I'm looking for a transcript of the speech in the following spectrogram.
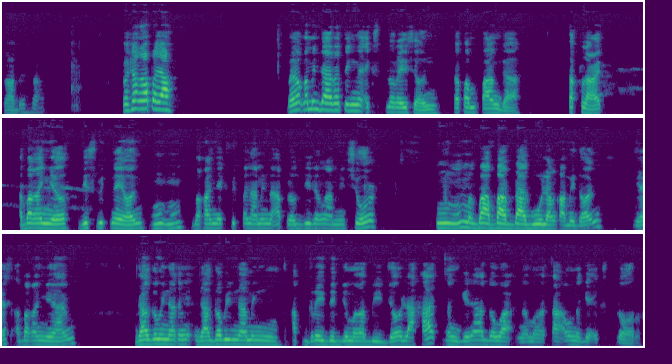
Grabe. So siya nga pala, meron kaming darating na exploration sa Pampanga, sa Clark. Abangan nyo, this week na yon. mm Baka next week pa namin ma-upload, di lang namin sure. mm Magbabardago lang kami doon. Yes, abangan nyo yan. Gagawin natin, gagawin namin upgraded yung mga video. Lahat ng ginagawa ng mga taong nag explore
